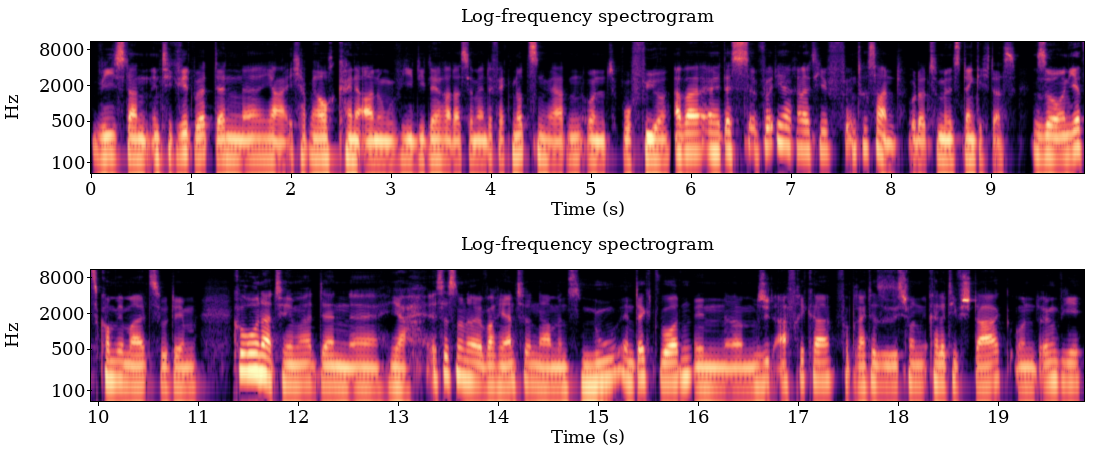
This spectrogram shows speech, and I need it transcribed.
wie es dann integriert wird, denn äh, ja, ich habe ja auch keine Ahnung, wie die Lehrer das im Endeffekt nutzen werden und wofür. Aber äh, das wird ja relativ interessant oder zumindest denke ich das. So, und jetzt kommen wir mal zu dem Corona-Thema, denn äh, ja, es ist eine neue Variante namens Nu entdeckt worden. In ähm, Südafrika verbreitet sie sich schon relativ stark und irgendwie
